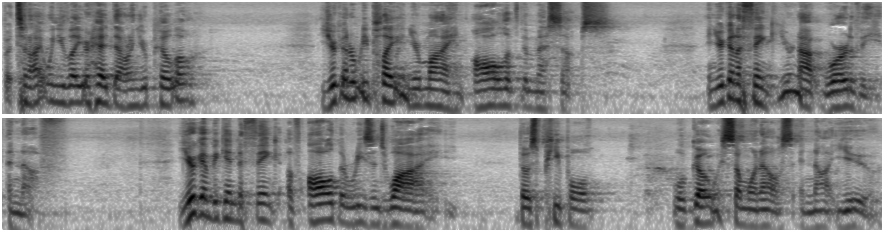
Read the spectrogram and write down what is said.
But tonight, when you lay your head down on your pillow, you're going to replay in your mind all of the mess ups. And you're going to think you're not worthy enough. You're going to begin to think of all the reasons why those people will go with someone else and not you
